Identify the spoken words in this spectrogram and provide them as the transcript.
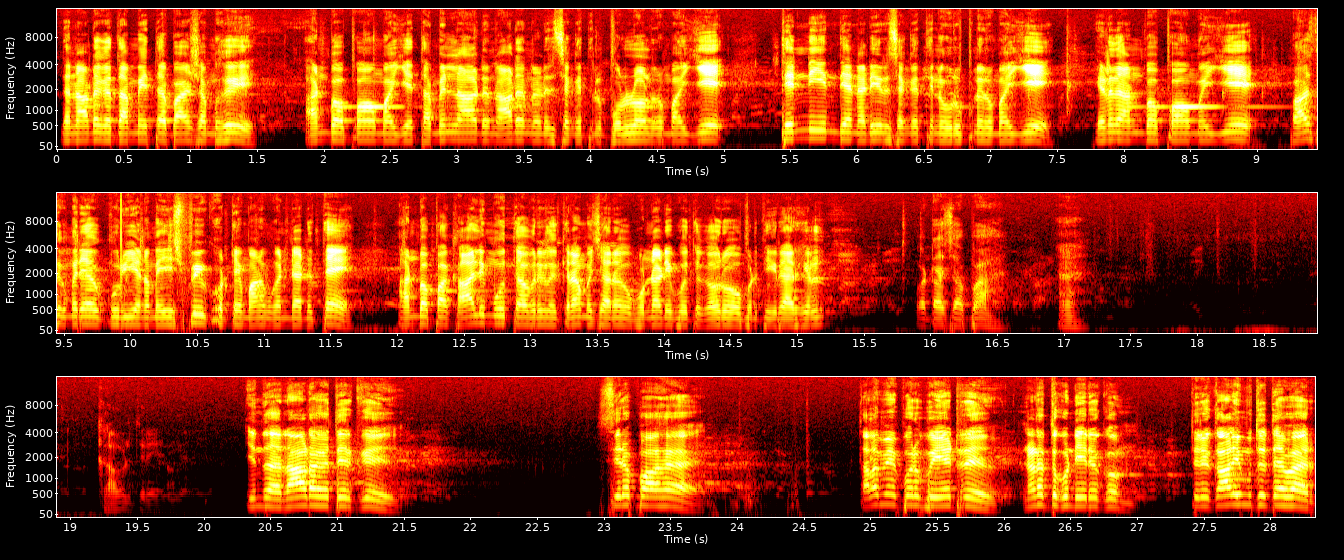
இந்த நாடகத்தை அமைத்த பாஷமிகு ஐயே தமிழ்நாடு நாடக நடிகர் சங்கத்தின் பொருளாளருமாகிய தென்னிந்திய நடிகர் சங்கத்தின் உறுப்பினரும் ஐயே எனது அன்பப்பாமையே பாசத்துக்கு மரியாதை கூறிய நம்ம எஸ்பி கோட்டை மனம் கண்டெடுத்த அன்பப்பா காளிமூத்து அவர்கள் கிராமச்சாரக முன்னாடி போத்து கௌரவப்படுத்துகிறார்கள். ஒட்டாச்சாப்பா ஆ. காவல்துறை இந்த நாடகத்திற்கு சிறப்பாக தலைமை பொறுப்பு ஏற்று நடத்து கொண்டிருக்கும் திரு காளிமுத்து தேவர்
